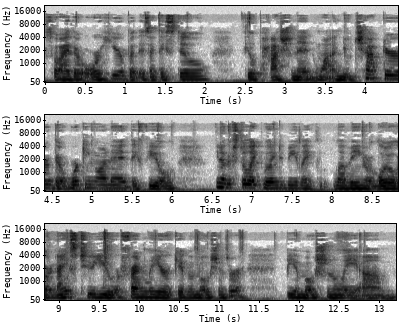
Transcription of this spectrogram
So either or here, but it's like they still feel passionate and want a new chapter. They're working on it. They feel, you know, they're still like willing to be like loving or loyal or nice to you or friendly or give emotions or be emotionally um,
